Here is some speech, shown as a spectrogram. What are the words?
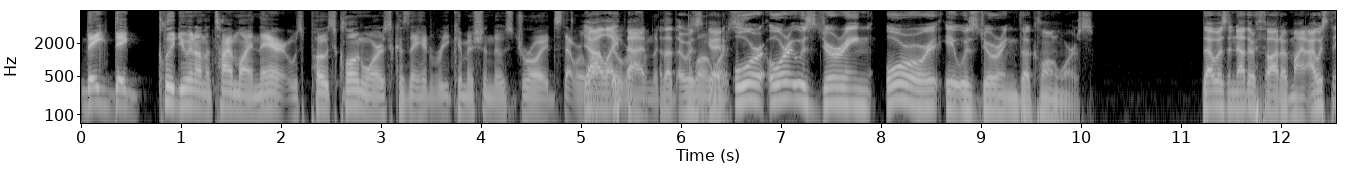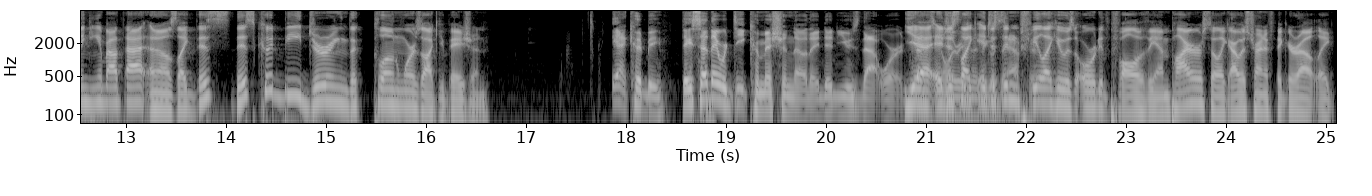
they they clued you in on the timeline there. It was post Clone Wars because they had recommissioned those droids that were Yeah, I like over that. from the I thought that was Clone good. Wars. Or or it was during or it was during the Clone Wars. That was another thought of mine. I was thinking about that and I was like, this this could be during the Clone Wars occupation. Yeah, it could be. They said they were decommissioned though. They did use that word. Yeah, That's it just like it just didn't after. feel like it was already the fall of the Empire. So like I was trying to figure out like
